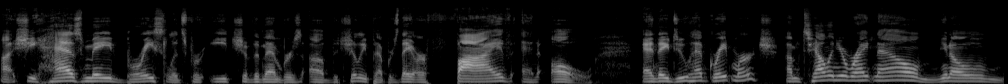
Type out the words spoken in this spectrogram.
uh, she has made bracelets for each of the members of the Chili Peppers. They are five and zero, oh, and they do have great merch. I'm telling you right now. You know,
